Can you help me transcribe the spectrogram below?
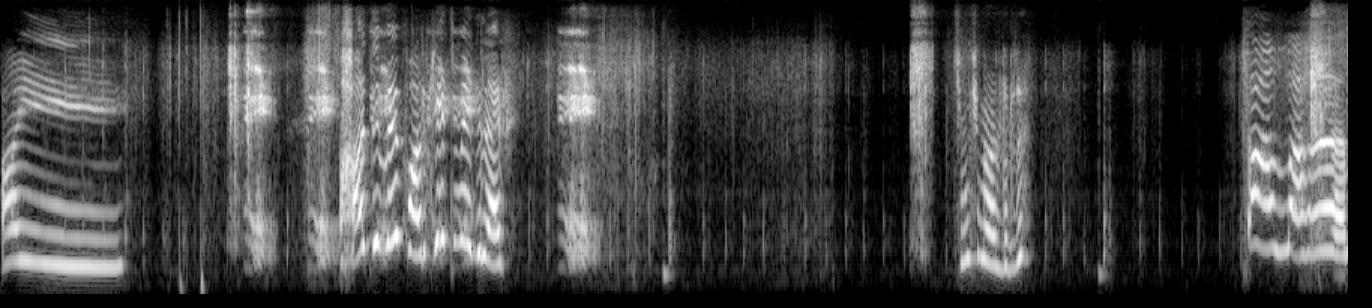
Ay. Hadi be fark etmediler. Kim kim öldürdü? Allah'ım.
